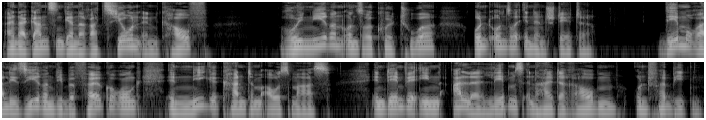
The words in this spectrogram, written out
einer ganzen Generation in Kauf ruinieren unsere Kultur und unsere Innenstädte, demoralisieren die Bevölkerung in nie gekanntem Ausmaß, indem wir ihnen alle Lebensinhalte rauben und verbieten.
